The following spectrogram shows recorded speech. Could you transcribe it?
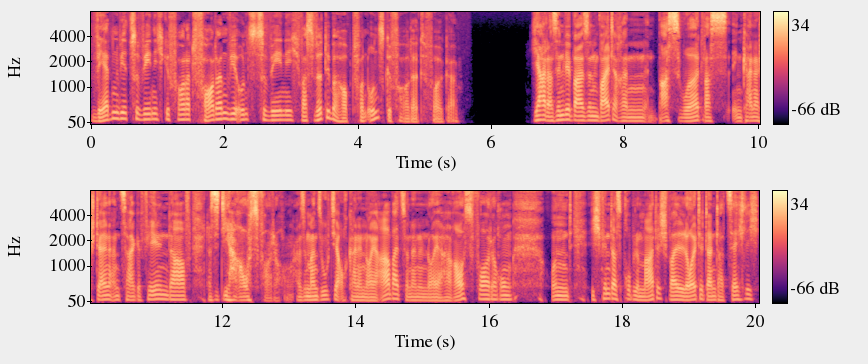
Werden wir zu wenig gefordert? Fordern wir uns zu wenig? Was wird überhaupt von uns gefordert, Volker? Ja, da sind wir bei so einem weiteren Buzzword, was in keiner Stellenanzeige fehlen darf. Das ist die Herausforderung. Also man sucht ja auch keine neue Arbeit, sondern eine neue Herausforderung. Und ich finde das problematisch, weil Leute dann tatsächlich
